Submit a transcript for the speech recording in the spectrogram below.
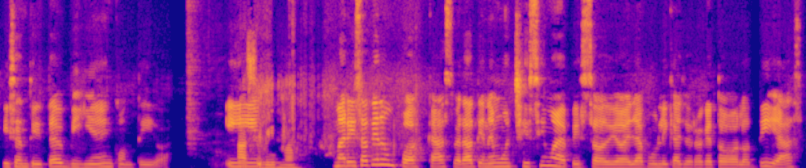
y sentirte bien contigo. Y Así mismo. Marisa tiene un podcast, ¿verdad? Tiene muchísimos episodios, ella publica yo creo que todos los días.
